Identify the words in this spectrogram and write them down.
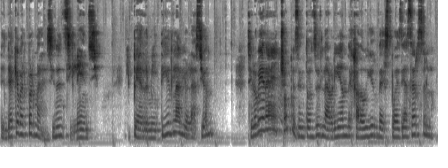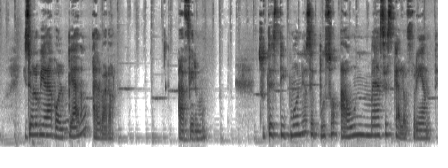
tendría que haber permanecido en silencio y permitir la violación. Si lo hubiera hecho, pues entonces la habrían dejado ir después de hacérselo y solo hubiera golpeado al varón, afirmó. Su testimonio se puso aún más escalofriante.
